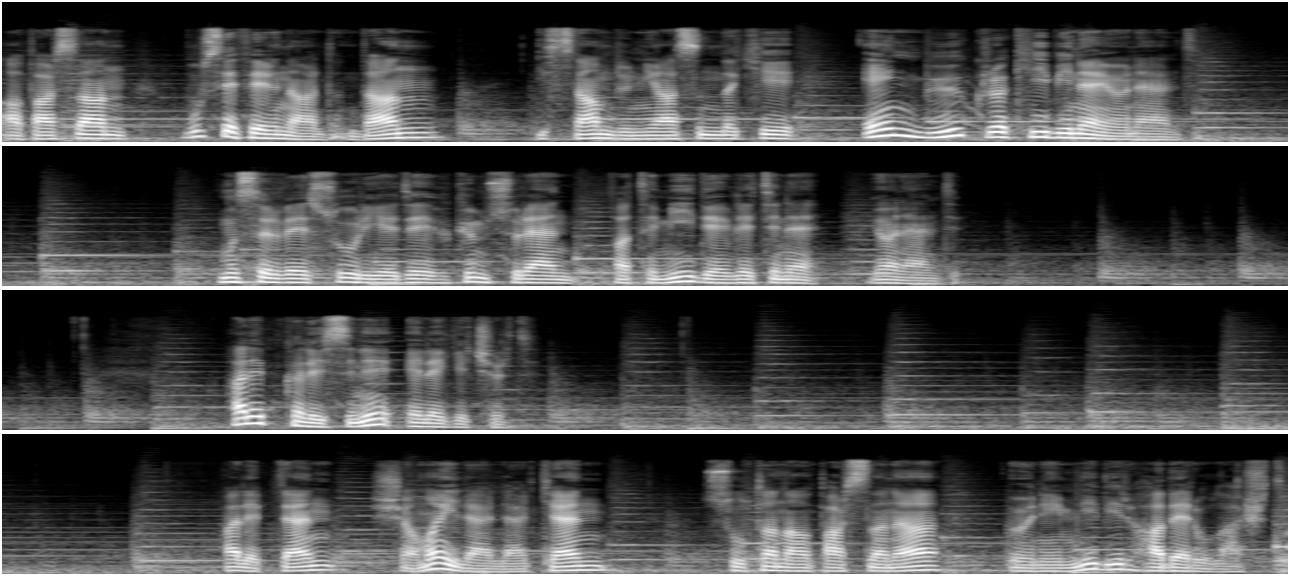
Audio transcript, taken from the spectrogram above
Alparslan bu seferin ardından İslam dünyasındaki en büyük rakibine yöneldi. Mısır ve Suriye'de hüküm süren Fatimi devletine yöneldi. Halep kalesini ele geçirdi. Halep'ten Şam'a ilerlerken Sultan Alparslan'a önemli bir haber ulaştı.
